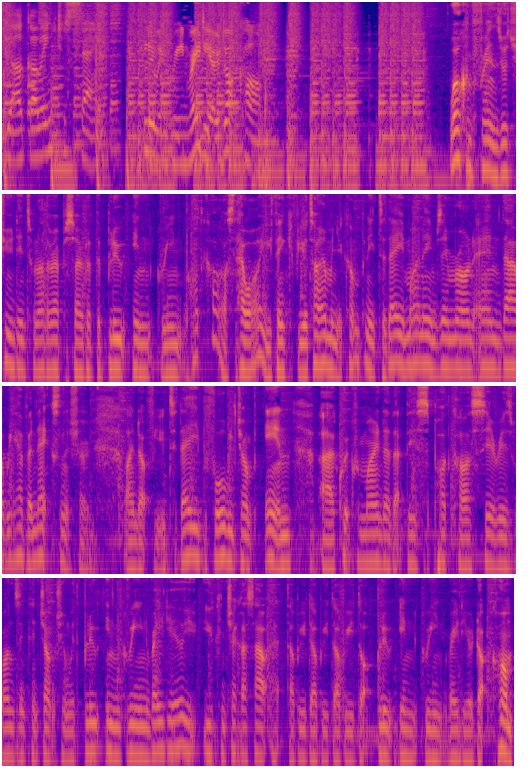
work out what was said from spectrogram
we are going to say. BlueandGreenRadio.com. Welcome, friends. You're tuned into another episode of the Blue in Green podcast. How are you? Thank you for your time and your company today. My name's Imran, and uh, we have an excellent show lined up for you today. Before we jump in, a uh, quick reminder that this podcast series runs in conjunction with Blue in Green Radio. You, you can check us out at www.blueingreenradio.com.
